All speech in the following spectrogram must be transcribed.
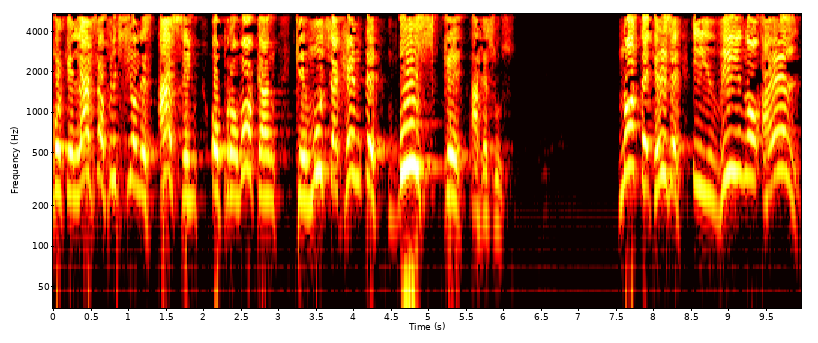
porque las aflicciones hacen o provocan que mucha gente busque a Jesús. Note que dice, y vino a él.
